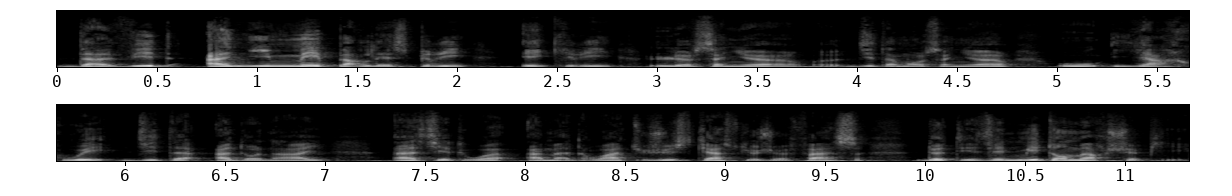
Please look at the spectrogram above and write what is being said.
David animé par l'Esprit écrit, le Seigneur euh, dit à mon Seigneur, ou Yahweh dit à Adonai, assieds-toi à ma droite jusqu'à ce que je fasse de tes ennemis ton marchepied.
